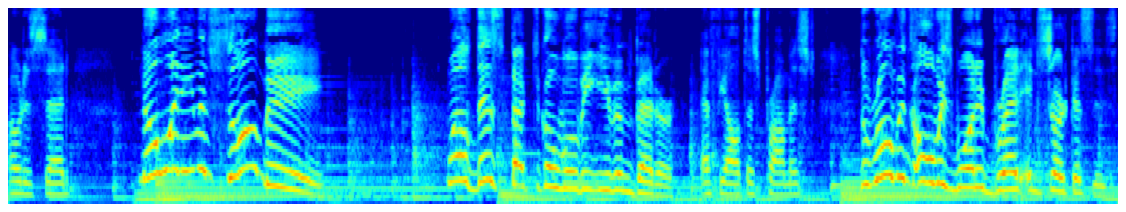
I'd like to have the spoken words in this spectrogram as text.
Otis said. No one even saw me. Well, this spectacle will be even better, Ephialtes promised. The Romans always wanted bread in circuses,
